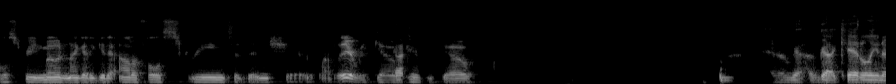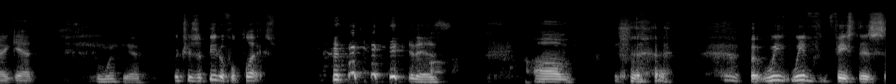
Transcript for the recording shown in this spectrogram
full screen mode, and I got to get it out of full screen to then share the property. There we go. Gotcha. Here we go. and I've got, I've got Catalina again. I'm with you. Which is a beautiful place. it is. Um, but we've we've faced this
